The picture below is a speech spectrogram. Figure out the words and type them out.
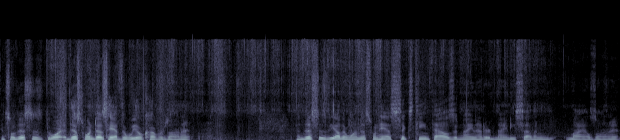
And so this is the this one does have the wheel covers on it. And this is the other one. This one has 16,997 miles on it.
